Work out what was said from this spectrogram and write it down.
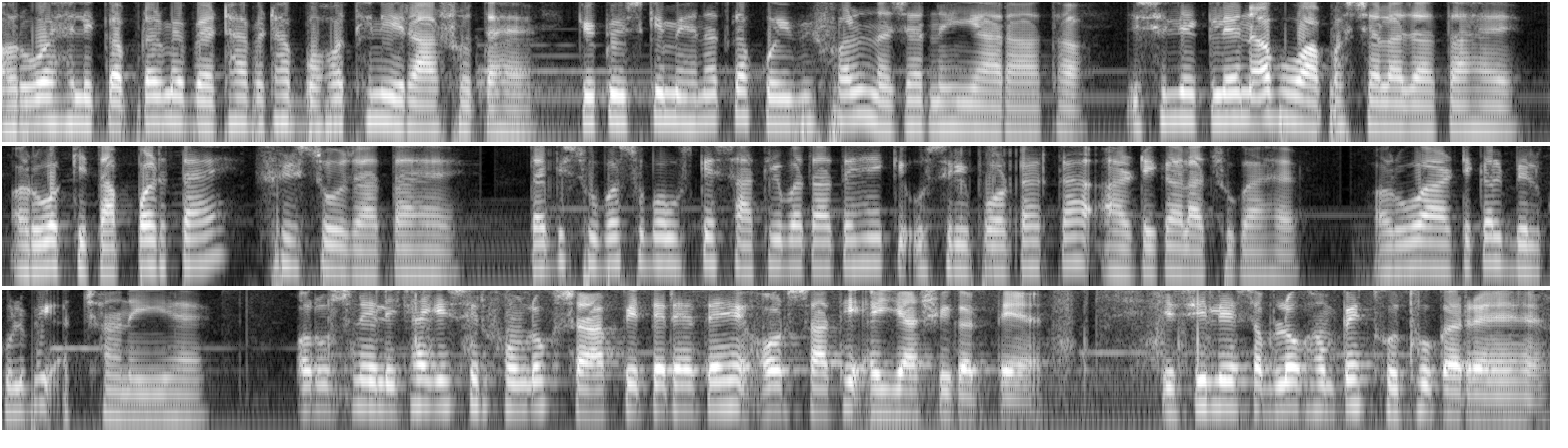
और वो हेलीकॉप्टर में बैठा बैठा बहुत ही निराश होता है, क्योंकि उसकी मेहनत का कोई भी फल नज़र नहीं आ रहा था। इसलिए ग्लेन अब वापस चला जाता है, और वह किताब पढ़ता है, फिर सो जाता है। तभी सुबह सुबह उसके साथी बताते हैं कि उस रिपोर्टर का आर्टिकल आ चुका है, और वो आर्टिकल बिल्कुल भी अच्छा नहीं है। और उसने लिखा कि सिर्फ़ हम लोग शराब पीते रहते हैं और साथ ही अयाशी करते हैं। इसीलिए सब लोग हम पे थू कर रहे हैं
